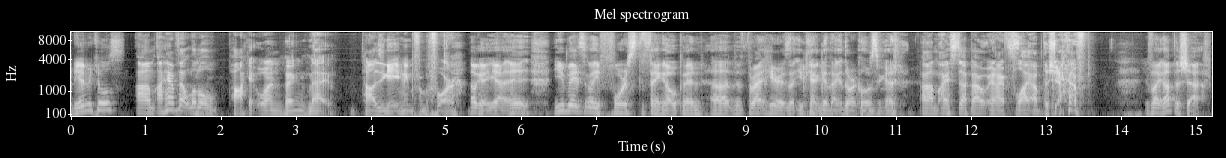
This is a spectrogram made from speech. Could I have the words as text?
Do you have your tools? Um, I have that little pocket one thing that Tazi gave me from before. Okay, yeah. It, you basically force the thing open. Uh, the threat here is that you can't get that door closed again. Um, I step out and I fly up the shaft. You're flying up the shaft.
